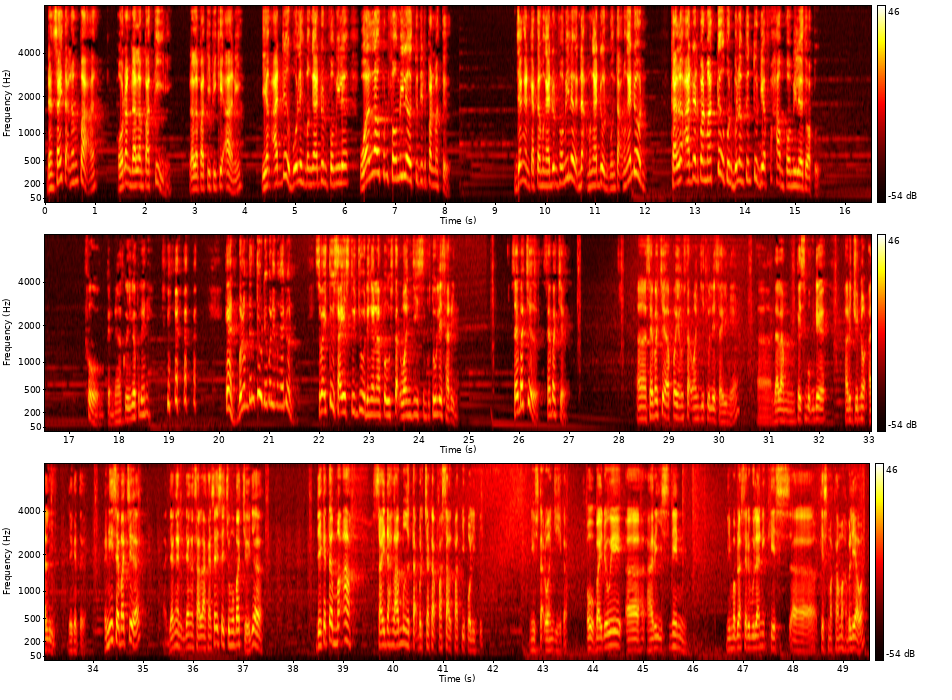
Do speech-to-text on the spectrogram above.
Dan saya tak nampak eh, orang dalam parti ni, dalam parti PKR ni, yang ada boleh mengadun formula walaupun formula tu di depan mata. Jangan kata mengadun formula, nak mengadun pun tak mengadun. Kalau ada depan mata pun belum tentu dia faham formula tu apa. Oh, kena aku juga pada ni. kan? Belum tentu dia boleh mengadun. Sebab itu saya setuju dengan apa Ustaz Wanji tulis hari ni. Saya baca, saya baca. Uh, saya baca apa yang Ustaz Wanji tulis hari ni eh. Uh, dalam Facebook dia Harjunot Ali dia kata. Ini saya baca eh. Jangan jangan salahkan saya, saya cuma baca je. Dia kata maaf, saya dah lama tak bercakap pasal parti politik. Ni Ustaz Wanji cakap. Oh, by the way, uh, hari Isnin 15 hari bulan ni kes uh, kes mahkamah beliau eh.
